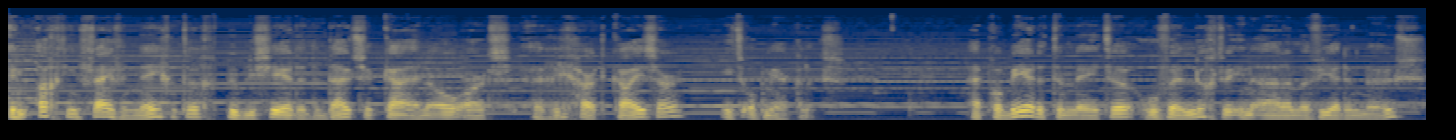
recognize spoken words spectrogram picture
In 1895 publiceerde de Duitse KNO-arts Richard Kaiser iets opmerkelijks. Hij probeerde te meten hoeveel lucht we inademen via de neus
